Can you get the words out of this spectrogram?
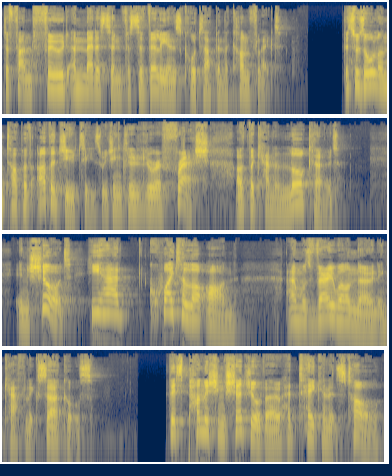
to fund food and medicine for civilians caught up in the conflict. This was all on top of other duties, which included a refresh of the canon law code. In short, he had quite a lot on and was very well known in Catholic circles. This punishing schedule, though, had taken its toll,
